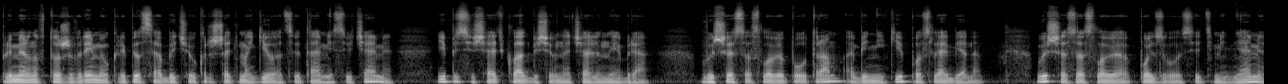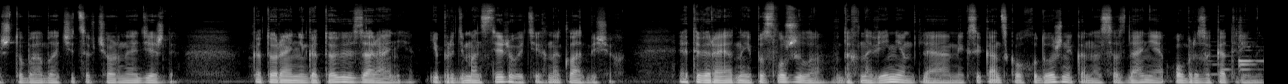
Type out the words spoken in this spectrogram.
Примерно в то же время укрепился обычай украшать могилы цветами и свечами и посещать кладбище в начале ноября. Высшее сословие по утрам, бедняки после обеда. Высшее сословие пользовалось этими днями, чтобы облачиться в черные одежды, которые они готовили заранее, и продемонстрировать их на кладбищах. Это, вероятно, и послужило вдохновением для мексиканского художника на создание образа Катрины.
